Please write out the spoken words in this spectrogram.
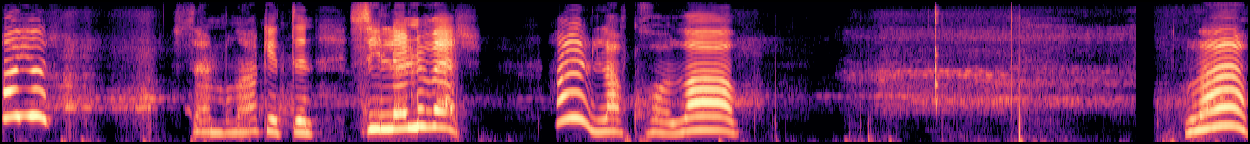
Hayır. Sen bunu hak ettin. Sillerini ver. Hayır lav ko lav. Lav.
